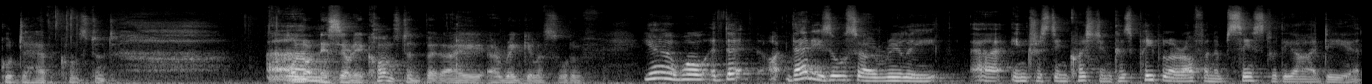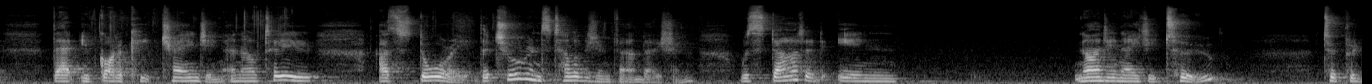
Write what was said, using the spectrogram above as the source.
good to have a constant, well, not necessarily a constant, but a, a regular sort of? Yeah, well, that that is also a really uh, interesting question because people are often obsessed with the idea that you've got to keep changing. And I'll tell you a story. The Children's Television Foundation was started in 1982 to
